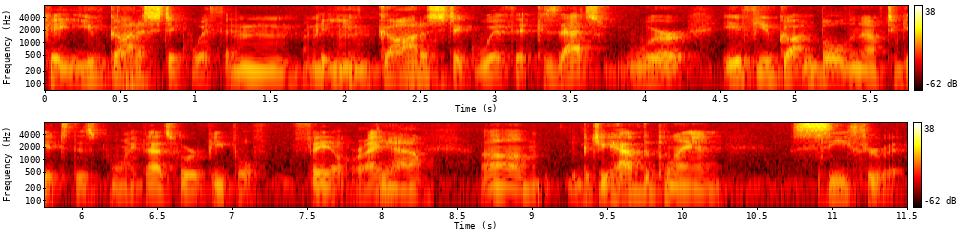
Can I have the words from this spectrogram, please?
Okay, you've got to stick with it. Mm, okay, you've mm-hmm. got to stick with it because that's where, if you've gotten bold enough to get to this point, that's where people fail, right? yeah Um, but you have the plan, see through it.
